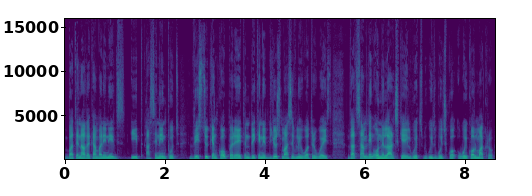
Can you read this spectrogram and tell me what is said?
but another company needs it as an input, these two can cooperate and they can reduce massively water waste. That's something on a large scale, which, which, which we call macro.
